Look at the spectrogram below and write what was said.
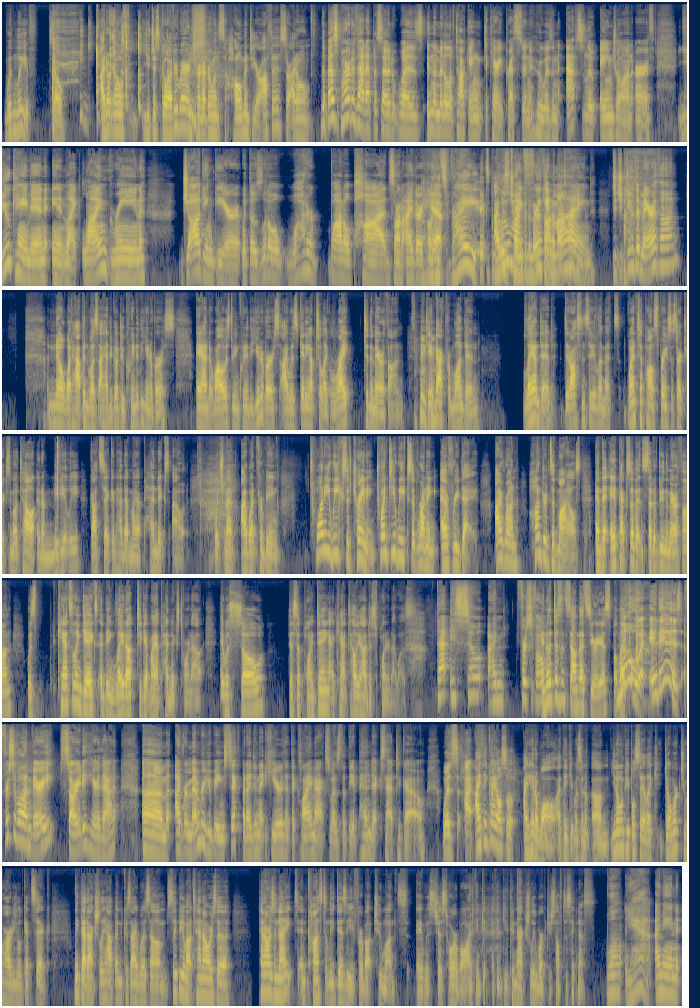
wouldn't leave. So I don't know if you just go everywhere and turn everyone's home into your office, or I don't. The best part of that episode was in the middle of talking to Carrie Preston, who was an absolute angel on earth. You came in in like lime green jogging gear with those little water bottle pods on either oh, hip. Oh, that's right. It blew I was training for the marathon at that time. mind. Did you do the marathon? No, what happened was I had to go do Queen of the Universe. And while I was doing Queen of the Universe, I was getting up to like right to the marathon. I came back from London, landed, did Austin City Limits, went to Palm Springs to start Trixie Motel, and immediately got sick and had to have my appendix out, which meant I went from being 20 weeks of training, 20 weeks of running every day. I run hundreds of miles, and the apex of it, instead of doing the marathon, was canceling gigs and being laid up to get my appendix torn out. It was so disappointing. I can't tell you how disappointed I was. That is so. I'm. First of all, I know it doesn't sound that serious, but like, no, it is. First of all, I'm very sorry to hear that. Um, I remember you being sick, but I didn't hear that the climax was that the appendix had to go. Was I? I think I also I hit a wall. I think it was an um, you know when people say like don't work too hard or you'll get sick. I think that actually happened because I was um, sleeping about ten hours a ten hours a night and constantly dizzy for about two months. It was just horrible. I think it, I think you can actually work yourself to sickness. Well, yeah. I mean,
